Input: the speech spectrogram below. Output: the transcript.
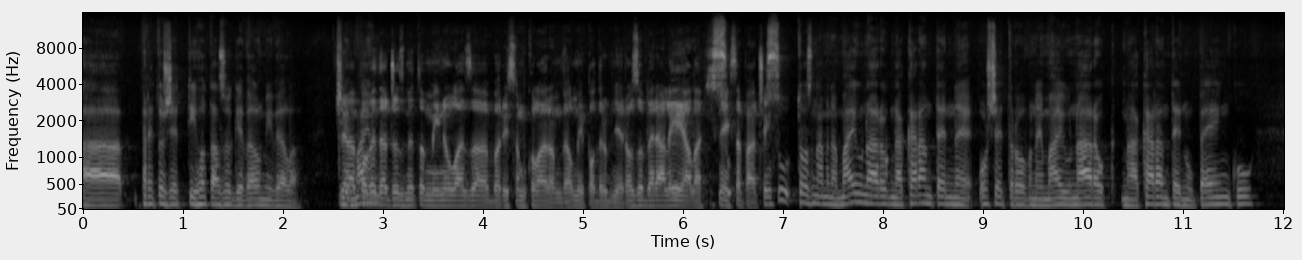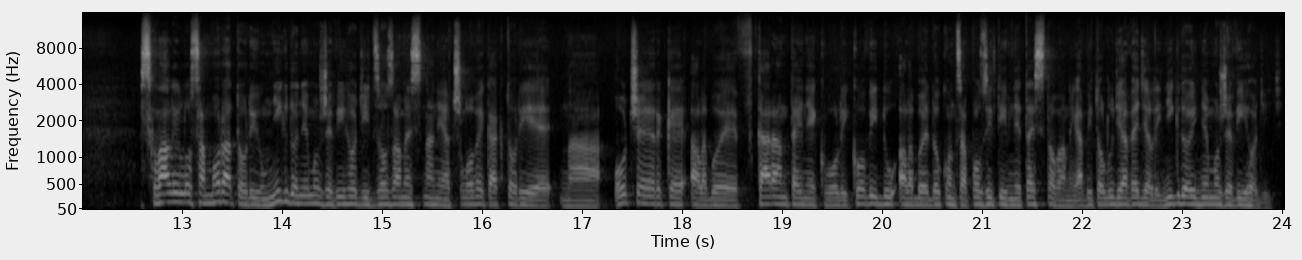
A pretože tých otázok je veľmi veľa. Treba majú... povedať, že sme to minule s Borisom Kolárom veľmi podrobne rozoberali, ale sú, nech sa páči. Sú, to znamená, majú nárok na karanténne ošetrovné, majú nárok na karanténnu PNK. Schválilo sa moratórium. Nikto nemôže vyhodiť zo zamestnania človeka, ktorý je na očérke, alebo je v karanténe kvôli covidu, alebo je dokonca pozitívne testovaný. Aby to ľudia vedeli. Nikto ich nemôže vyhodiť.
